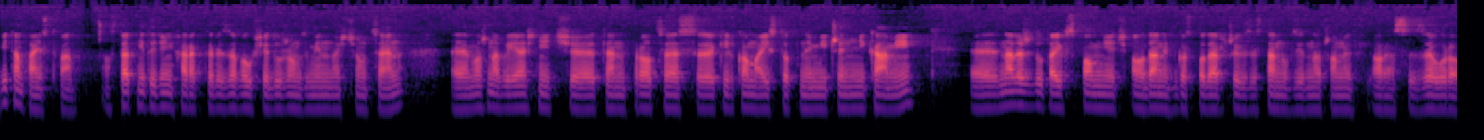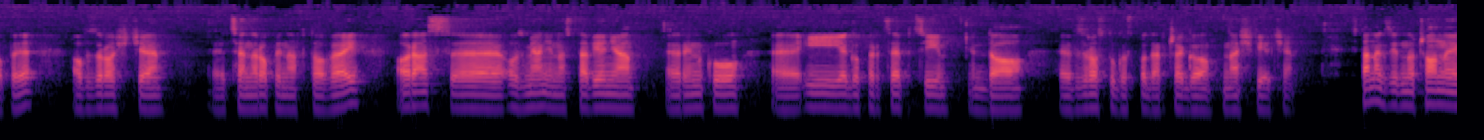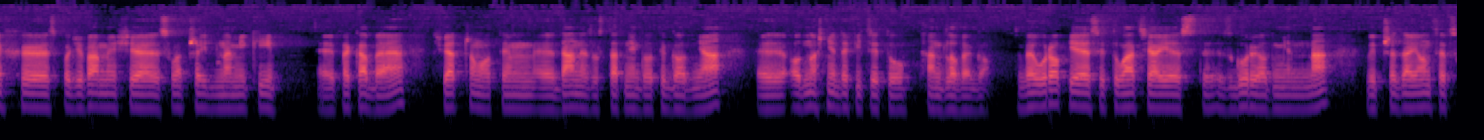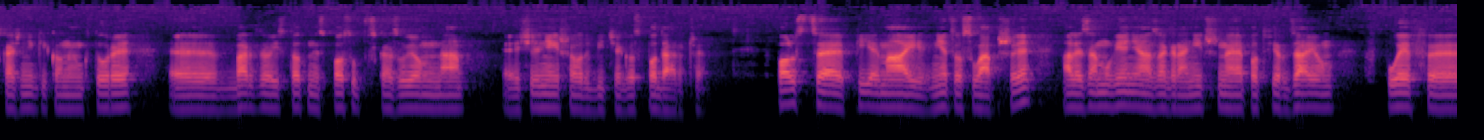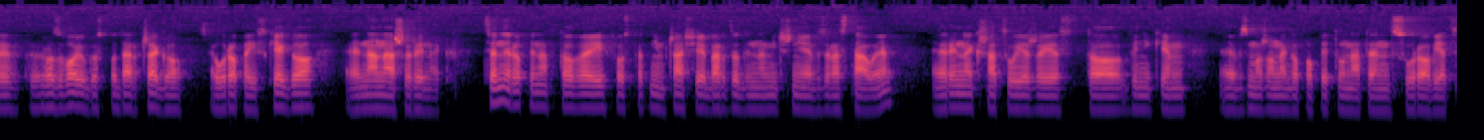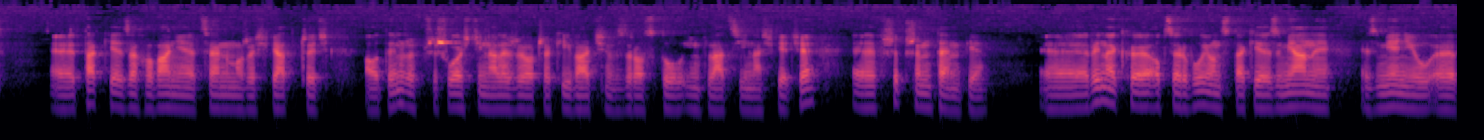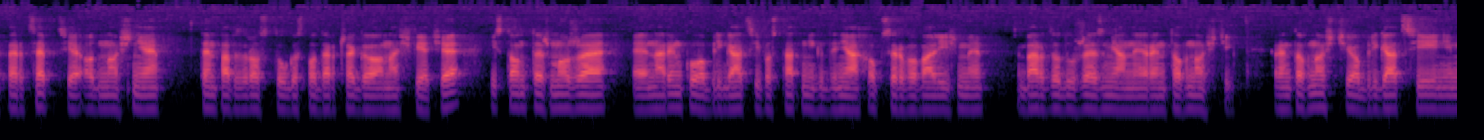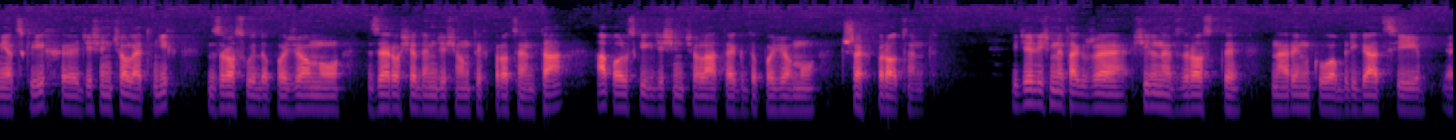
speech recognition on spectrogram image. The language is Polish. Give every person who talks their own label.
Speaker 1: Witam Państwa. Ostatni tydzień charakteryzował się dużą zmiennością cen. E, Można wyjaśnić e, ten proces e, kilkoma istotnymi czynnikami. Należy tutaj wspomnieć o danych gospodarczych ze Stanów Zjednoczonych oraz z Europy, o wzroście cen ropy naftowej oraz o zmianie nastawienia rynku i jego percepcji do wzrostu gospodarczego na świecie. Stanach Zjednoczonych e, spodziewamy się słabszej dynamiki e, PKB. Świadczą o tym e, dane z ostatniego tygodnia odnośnie deficytu handlowego. W Europie sytuacja jest z góry odmienna. Wyprzedzające wskaźniki koniunktury w bardzo istotny sposób wskazują na silniejsze odbicie gospodarcze. W Polsce PMI nieco słabszy, ale zamówienia zagraniczne potwierdzają wpływ e, rozwoju gospodarczego europejskiego e, na nasz rynek. Ceny ropy naftowej w ostatnim czasie bardzo dynamicznie wzrastały. Rynek szacuje, że jest to wynikiem e, wzmożonego popytu na ten surowiec. E, Takie zachowanie cen może świadczyć o tym, że w przyszłości należy oczekiwać wzrostu inflacji na świecie e, w szybszym tempie. E, Rynek, e, obserwując takie zmiany, zmienił e, percepcję odnośnie tempa wzrostu gospodarczego na świecie i stąd też może e, na rynku obligacji w ostatnich dniach obserwowaliśmy bardzo duże zmiany rentowności. Rentowności obligacji niemieckich e, dziesięcioletnich wzrosły do poziomu 0,7%, a polskich dziesięciolatek do poziomu 3%. Widzieliśmy także silne wzrosty na rynku obligacji e,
